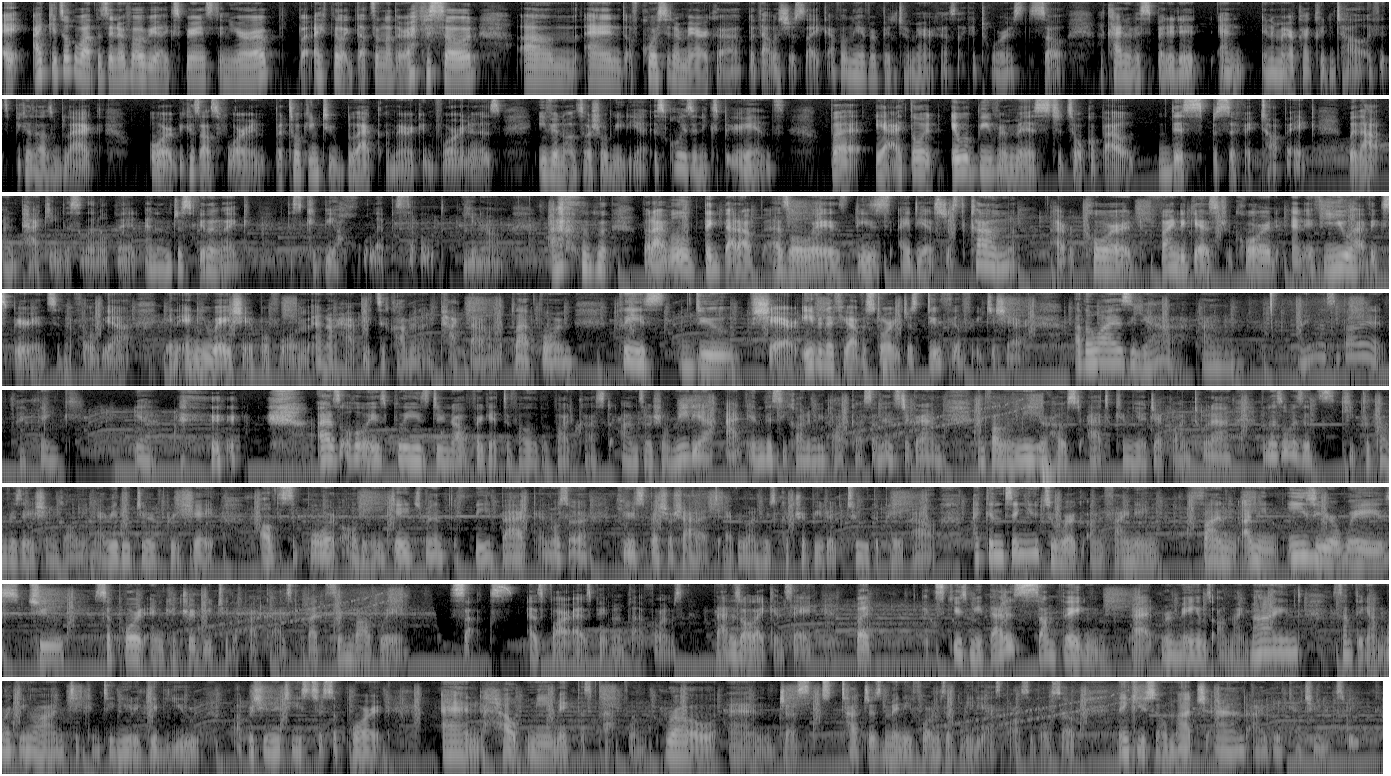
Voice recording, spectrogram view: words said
I, I could talk about the xenophobia I experienced in Europe, but I feel like that's another episode. Um, and of course in America, but that was just like I've only ever been to America as like a tourist, so I kind of expected it. And in America, I couldn't tell if it's because I was black or because I was foreign. But talking to black American foreigners, even on social media, is always an experience. But yeah, I thought it would be remiss to talk about this specific topic without unpacking this a little bit. And I'm just feeling like this could be a whole episode, you know. Um, but I will think that up as always. These ideas just come. I record, find a guest, record, and if you have experienced xenophobia in any way, shape, or form and are happy to come and unpack that on the platform, please do share. Even if you have a story, just do feel free to share. Otherwise, yeah, um, I think that's about it. I think, yeah. As always, please do not forget to follow the podcast on social media at In This Economy Podcast on Instagram and follow me, your host, at Kim Nyajeka on Twitter. And as always, let's keep the conversation going. I really do appreciate all the support, all the engagement, the feedback, and also a huge special shout out to everyone who's contributed to the PayPal. I continue to work on finding fun, I mean, easier ways to support and contribute to the podcast, but Zimbabwe sucks as far as payment platforms. That is all I can say. But excuse me, that is something that remains on my mind, something I'm working on to continue to give you opportunities to support and help me make this platform grow and just touch as many forms of media as possible. So, thank you so much, and I will catch you next week.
